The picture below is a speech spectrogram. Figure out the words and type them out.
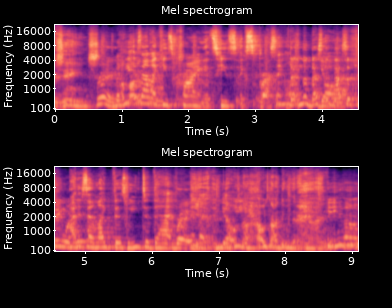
it changed. Right. but A he, lot it's of not like he's crying. It's he's expressing. Like, That- no, that's- Yo, that's the thing when I just didn't like this when you did that. Right. And Yeah, like, no, yo, I, was he, not, I was not doing that at nine. he um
